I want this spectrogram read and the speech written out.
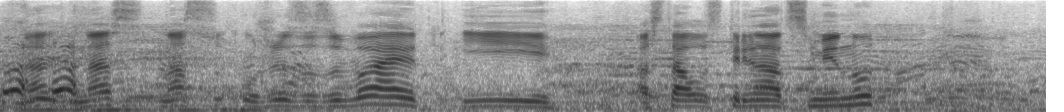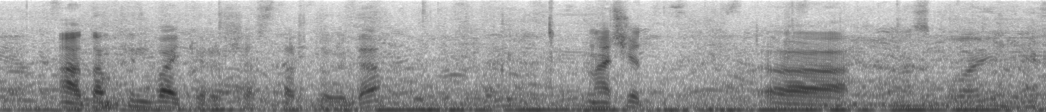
На- нас, нас уже зазывают, и осталось 13 минут. А, там финбайкеры сейчас стартуют, да? Значит, э, У нас половина, у них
